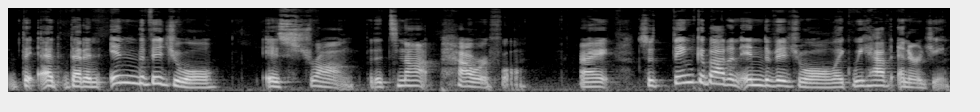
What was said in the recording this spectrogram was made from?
that an individual is strong, but it's not powerful. Right? So think about an individual like we have energy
